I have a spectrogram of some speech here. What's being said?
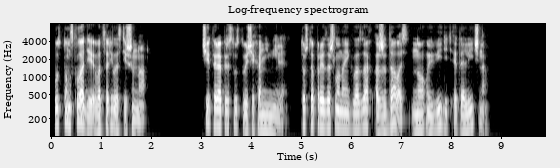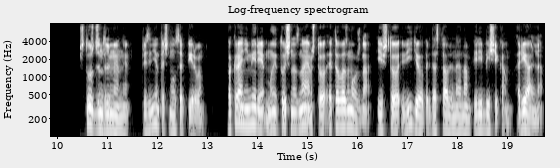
В пустом складе воцарилась тишина. Четверо присутствующих онемели. То, что произошло на их глазах, ожидалось, но увидеть это лично... Что ж, джентльмены, президент очнулся первым. По крайней мере, мы точно знаем, что это возможно, и что видео, предоставленное нам перебежчиком, реально.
